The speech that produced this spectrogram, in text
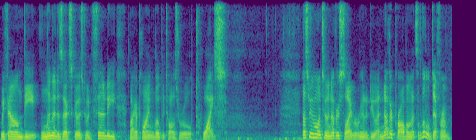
we found the limit as x goes to infinity by applying L'Hopital's rule twice. Let's move on to another slide where we're going to do another problem that's a little different.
